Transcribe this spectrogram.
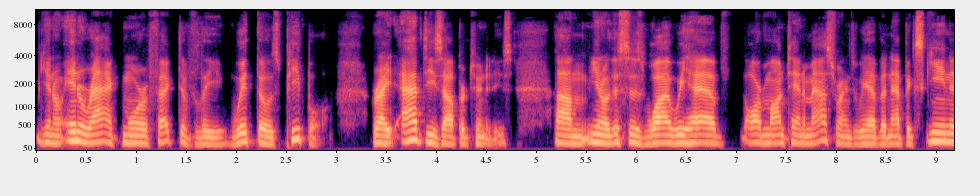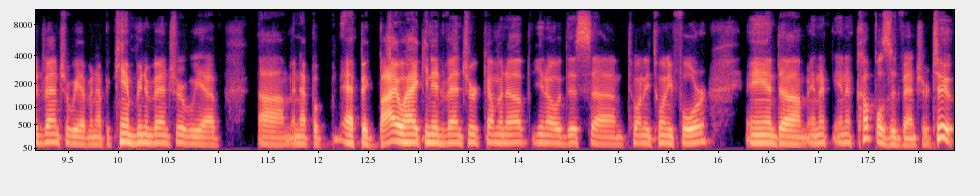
you know interact more effectively with those people right at these opportunities. Um, you know this is why we have our montana masterminds. We have an epic skiing adventure we have an epic camping adventure we have um, an epic, epic biohacking adventure coming up you know this um, 2024 and um, in a, in a couples adventure too.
